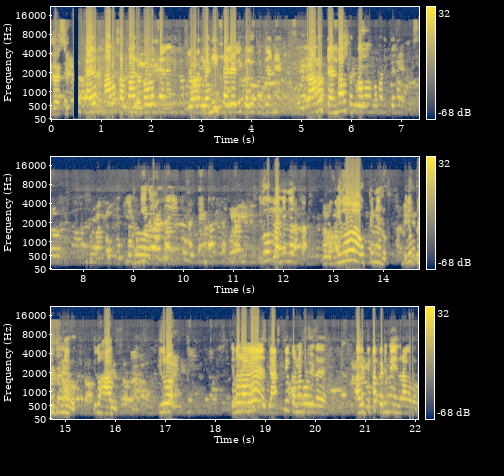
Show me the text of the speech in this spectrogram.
ಇದ್ರಾಗ ಸಿಟ್ಟು ನಾನು ಸರ್ಕಾರಿ ಪ್ರೌಢಶಾಲೆಯಲ್ಲಿ ಗಣಿ ಶಾಲೆಯಲ್ಲಿ ಕಲಿಯುತ್ತಿದ್ದೇನೆ. ನಾನು ಟೆಂಡಾಲ್ ಪರಿಣಾಮವನ್ನು ಮಾಡಿದ್ದೇನೆ. ಇದು ಮಲ್ಲಿ ನೀರಕ ಇದು ಉಪ್ಪಿನ ನೀರು. ಇದು ಫಿಲ್ಟರ್ ನೀರು. ಇದು ಹಾಲು. ಇದ್ರ ಇದರಾಗ ಜಾಸ್ತಿ ಕಣ್ಣುಗಳು ಇದೆ. ಅದಕ್ಕಿಂತ ಕಡಿಮೆ ಇದ್ರಾಗ ಅದಾವ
